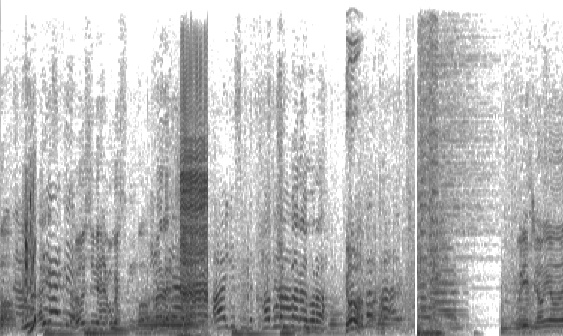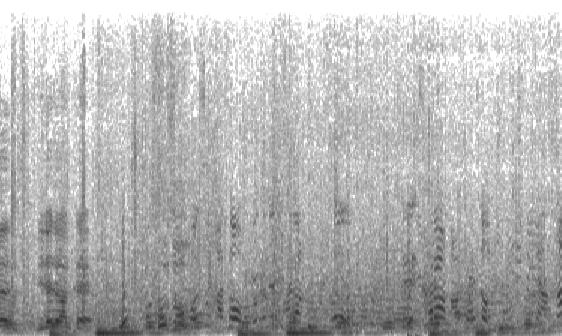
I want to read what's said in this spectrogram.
알겠습니다. 이렇게 해야 돼. 열심히 해보겠습니다. 그래. 알겠습니다. 가보라. 출발하거라. 아, 우리 명령은 니네들한테 보수 보수 가서 모르는 사람 오그 사람 앞에서 춤추면서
